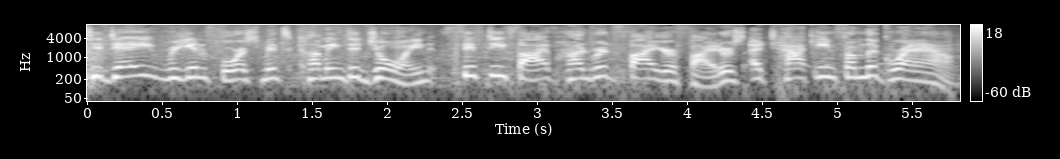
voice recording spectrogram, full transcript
Today, reinforcements coming to join 5,500 firefighters attacking from the ground.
